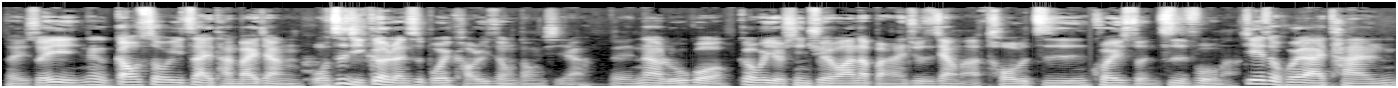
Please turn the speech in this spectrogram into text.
对，所以那个高收益债，坦白讲，我自己个人是不会考虑这种东西啊。对，那如果各位有兴趣的话，那本来就是这样嘛。投资亏损自负嘛，接着回来谈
